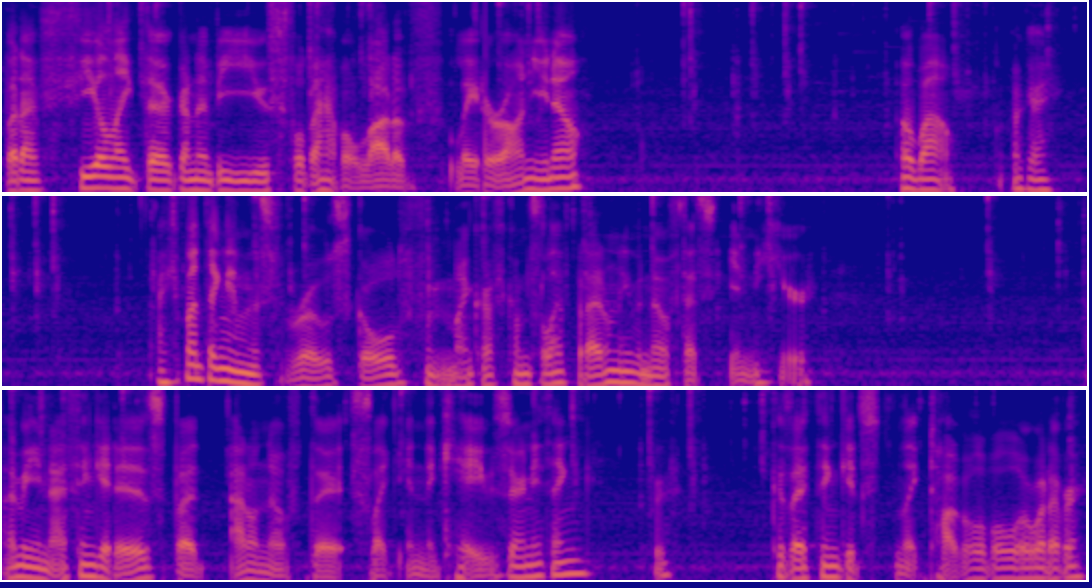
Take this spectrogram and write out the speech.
but I feel like they're gonna be useful to have a lot of later on, you know? Oh wow. Okay. I keep on thinking this rose gold from Minecraft Comes Alive, but I don't even know if that's in here. I mean, I think it is, but I don't know if it's like in the caves or anything. Because I think it's like toggleable or whatever.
